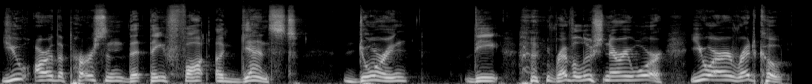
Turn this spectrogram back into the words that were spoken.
You are the person that they fought against during the Revolutionary War. You are a redcoat.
